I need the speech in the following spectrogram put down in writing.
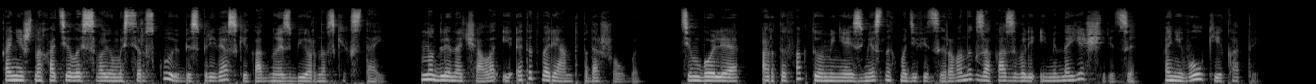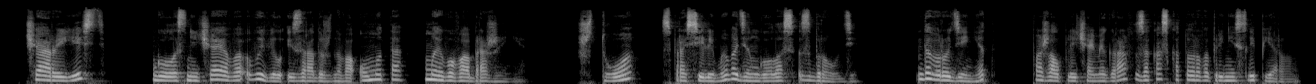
Конечно, хотелось свою мастерскую без привязки к одной из бьорновских стай, но для начала и этот вариант подошел бы. Тем более артефакты у меня из местных модифицированных заказывали именно ящерицы, а не волки и коты. «Чары есть?» — голос Нечаева вывел из радужного омута моего воображения. «Что?» — спросили мы в один голос с Броуди. «Да вроде нет», — пожал плечами граф, заказ которого принесли первым.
